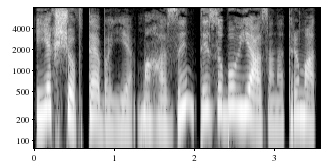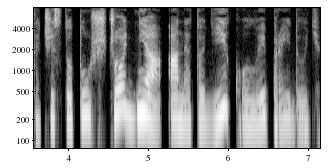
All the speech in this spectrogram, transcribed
І якщо в тебе є магазин, ти зобов'язана тримати чистоту щодня, а не тоді, коли прийдуть.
